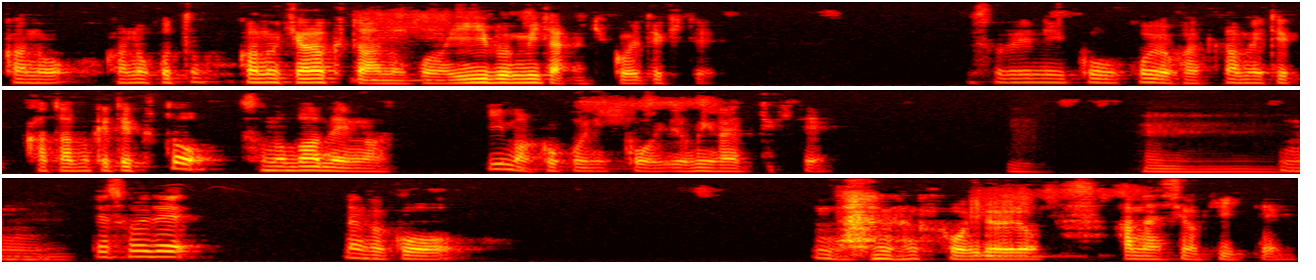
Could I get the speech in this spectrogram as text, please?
他の、他のこと、他のキャラクターのこの言い分みたいなのが聞こえてきて、それにこう声を傾めて、傾けていくと、その場面が今ここにこう蘇ってきて、うん。うん。で、それで、なんかこう、な なんかこういろいろ話を聞いて、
